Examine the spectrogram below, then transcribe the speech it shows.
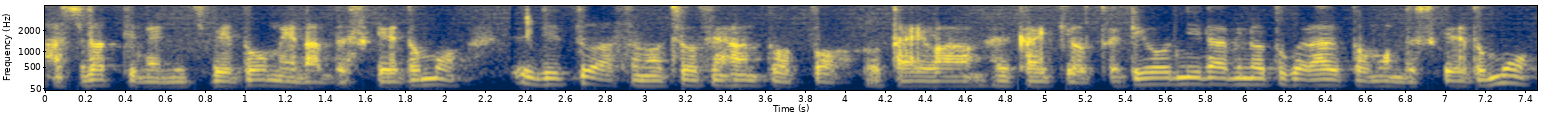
柱っていうのは日米同盟なんですけれども実はその朝鮮半島と台湾海峡と両睨みのところあると思うんですけれども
